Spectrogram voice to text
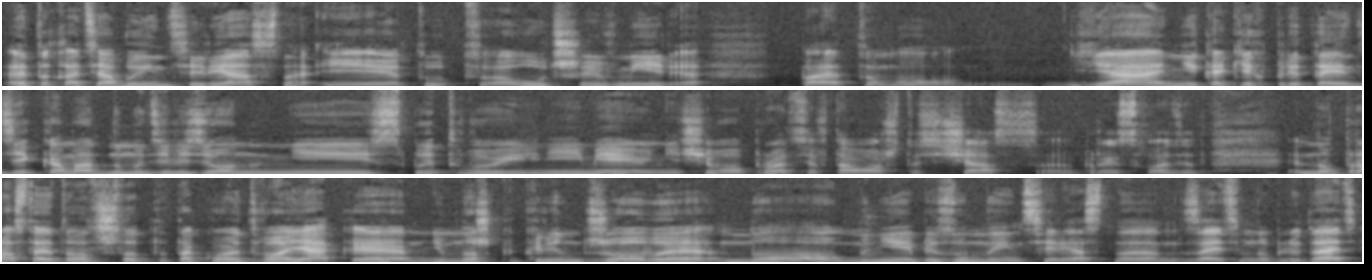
Это хотя бы интересно, и тут лучшие в мире. Поэтому я никаких претензий к командному дивизиону не испытываю и не имею ничего против того, что сейчас э, происходит. Ну, просто это вот что-то такое двоякое, немножко кринжовое, но мне безумно интересно за этим наблюдать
